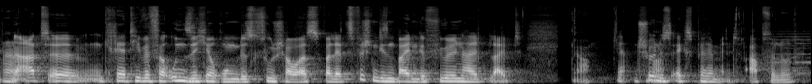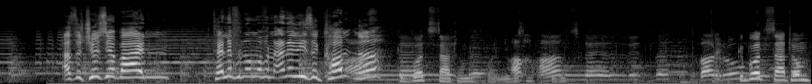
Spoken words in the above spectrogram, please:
ja. eine Art äh, kreative Verunsicherung des Zuschauers, weil er zwischen diesen beiden Gefühlen halt bleibt. Ja, ja ein schönes ja. Experiment. Absolut. Also tschüss ihr beiden! Telefonnummer von Anneliese kommt, ne? Geburtsdatum. Wollten die wissen? Geburtsdatum. Geburtsdatum.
